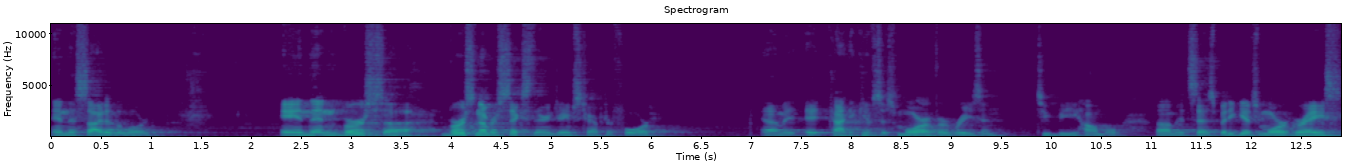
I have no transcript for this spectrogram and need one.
in the sight of the Lord. And then verse uh, verse number six there in James chapter four, um, it, it kind of gives us more of a reason to be humble. Um, it says, "But He gives more grace."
